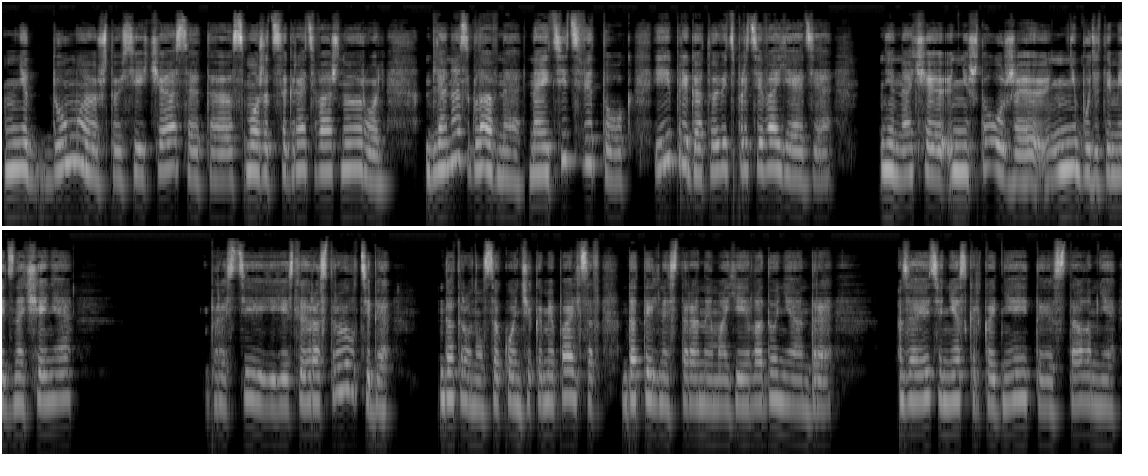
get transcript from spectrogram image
Не думаю, что сейчас это сможет сыграть важную роль. Для нас главное — найти цветок и приготовить противоядие, иначе ничто уже не будет иметь значения. «Прости, если расстроил тебя», — дотронулся кончиками пальцев до тыльной стороны моей ладони Андре — за эти несколько дней ты стала мне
